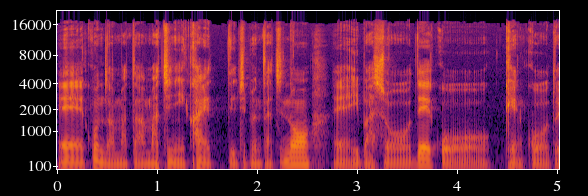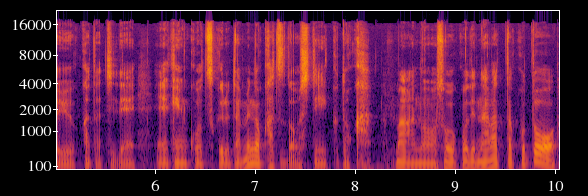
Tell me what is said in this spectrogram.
えー、今度はまた町に帰って自分たちの、えー、居場所でこう健康という形で、えー、健康を作るための活動をしていくとか、まあ、あのそこで習ったことを、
